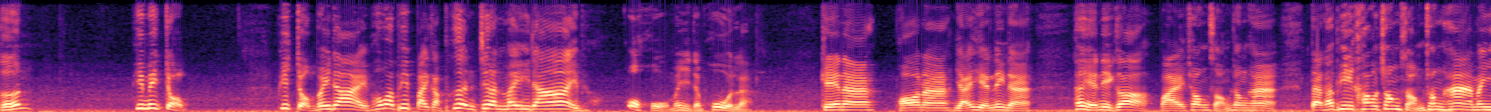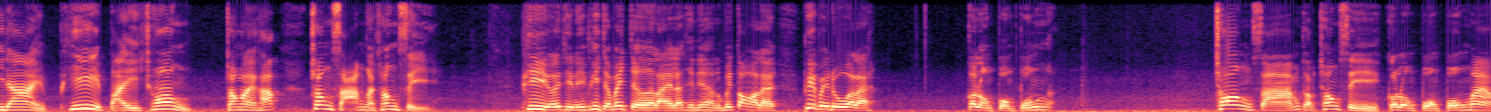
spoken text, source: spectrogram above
เกิน พี่ไม่จบ พี่จบไม่ได้ เพราะว่าพี่ไปกับเพื่อนเจื้อนไม่ได้ โอ้โห ไม่อยากจะพูดแล้วเคนะ พอนะอย่าให้เห็นอีกนะ ถ้าเห็นอีกก็ไปช่อง 2 ช่อง 5 แต่ถ้าพี่เข้าช่อง 2 ช่อง 5 ไม่ได้ พี่ไปช่องช่องอะไรครับ ช่อง 3 กับช่อง 4 พี่เอ้ยทีนี้พี่จะไม่เจออะไรแล้วทีนี้เราไม่ต้องอะไร พี่ไปดูอะไร ก็หลงโป่งป้งช่อง 3 กับช่อง 4 ก็หลงโป่งป้งมาก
